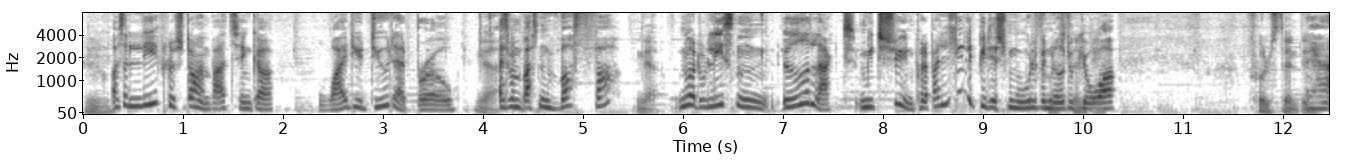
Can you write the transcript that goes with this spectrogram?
Mm. Og så lige pludselig står han bare og tænker, why do you do that, bro? Ja. Altså man bare sådan, hvorfor? ja. Nu har du lige sådan ødelagt mit syn på det. Bare en lille bitte smule ved noget, du gjorde. Fuldstændig. Ja.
